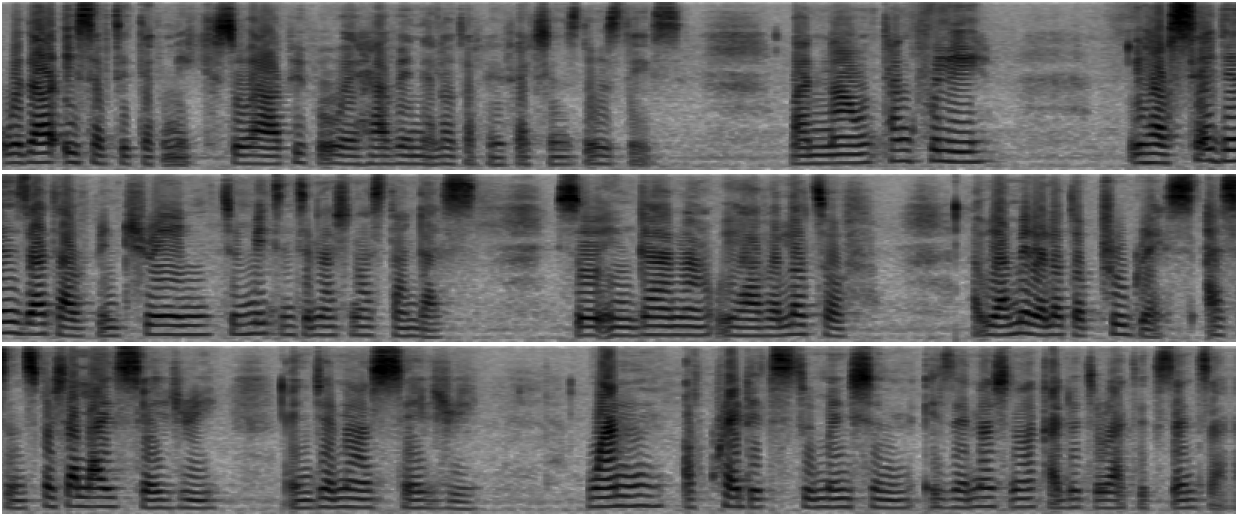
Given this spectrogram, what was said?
without aseptic technique, so our people were having a lot of infections those days. But now, thankfully, we have surgeons that have been trained to meet international standards. So in Ghana, we have a lot of uh, we have made a lot of progress as in specialized surgery and general surgery. One of credits to mention is the National Cardiothoracic Center,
